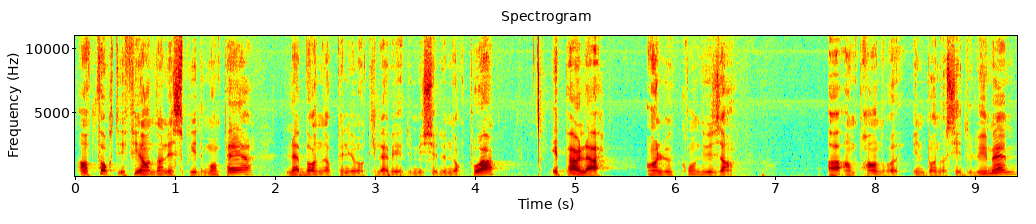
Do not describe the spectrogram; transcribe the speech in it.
En fortifiant dans l'esprit de mon père la bonne opinion qu'il avait de M. de Norpois, et par là, en le conduisant à en prendre une bonne aussi de lui-même,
